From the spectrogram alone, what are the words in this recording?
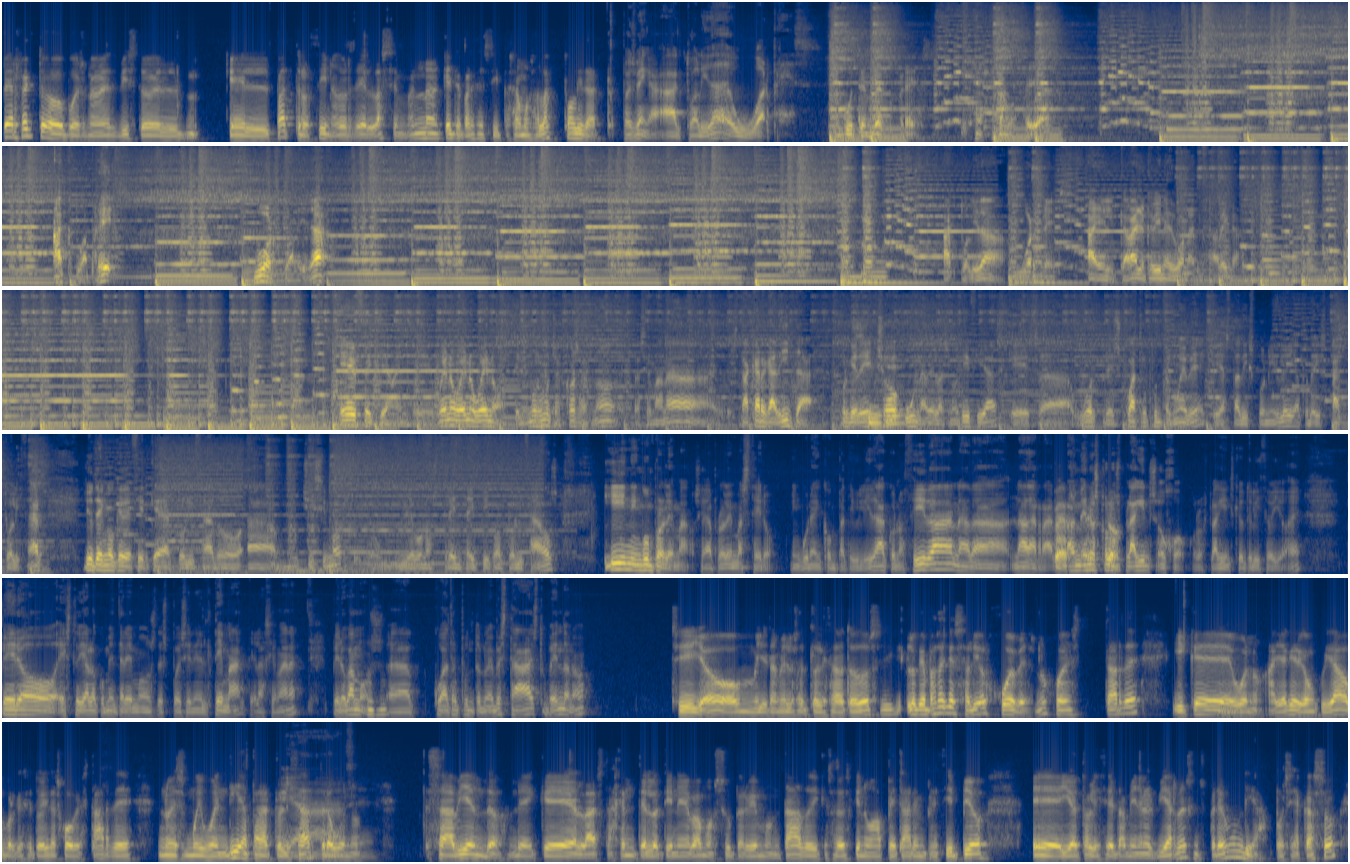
Perfecto, pues una vez visto el, el patrocinador de la semana. ¿Qué te parece si pasamos a la actualidad? Pues venga, actualidad de WordPress. Gutenberg Press. Vamos allá. ActuaPress. Actualidad. Actualidad, WordPress. Ah, el caballo que viene de Bonanza, venga. Efectivamente. Bueno, bueno, bueno, tenemos muchas cosas, ¿no? Esta semana está cargadita, porque de hecho una de las noticias, que es uh, WordPress 4.9, que ya está disponible, ya podéis actualizar. Yo tengo que decir que he actualizado uh, muchísimos, llevo unos 30 y pico actualizados, y ningún problema, o sea, problemas cero, ninguna incompatibilidad conocida, nada, nada raro. Al menos con los plugins, ojo, con los plugins que utilizo yo, ¿eh? Pero esto ya lo comentaremos después en el tema de la semana. Pero vamos, 4.9 uh, está estupendo, ¿no? Sí, yo, yo también los he actualizado todos. Lo que pasa es que salió el jueves, ¿no? Jueves tarde y que, mm. bueno, había que ir con cuidado porque si actualizas jueves tarde no es muy buen día para actualizar, pero bueno, sabiendo de que esta gente lo tiene, vamos, súper bien montado y que sabes que no va a petar en principio, eh, yo actualicé también el viernes, esperé un día, por si acaso,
